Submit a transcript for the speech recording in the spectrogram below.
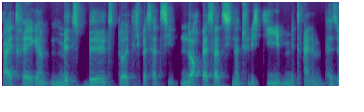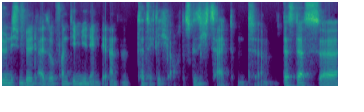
Beiträge mit Bild deutlich besser ziehen. Noch besser ziehen natürlich die mit einem persönlichen Bild, also von demjenigen, der dann tatsächlich auch das Gesicht zeigt. Und ähm, das, das äh,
